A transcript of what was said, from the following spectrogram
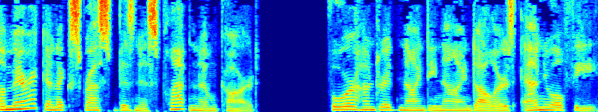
American Express Business Platinum Card. $499 annual fee.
